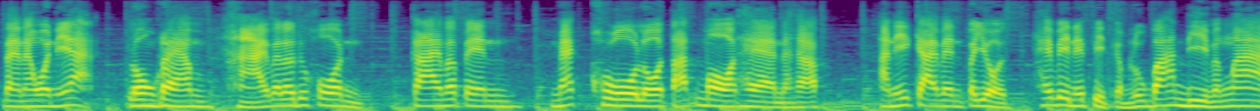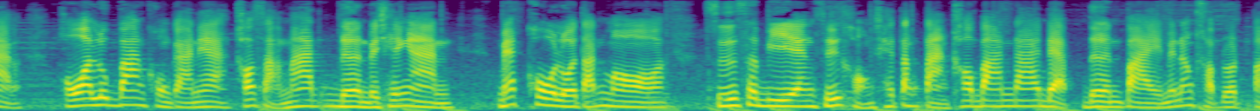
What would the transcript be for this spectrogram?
แต่ในวันนี้โรงแรมหายไปแล้วทุกคนกลายมาเป็นแมคโครโลตัสมอแทนนะครับ อันนี้กลายเป็นประโยชน์ให้เบนฟิตกับลูกบ้านดีมากๆ เพราะว่าลูกบ้านโครงการเนี่ยเขาสามารถเดินไปใช้งานแมคโครโลตัสมอซื้อเสบียง ซื้อของใช้ต่างๆ เข้าบ้านได้แบบเดินไปไม่ต้องขับรถไป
